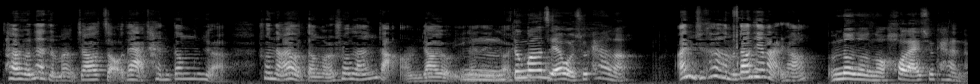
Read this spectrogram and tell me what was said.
他说：“那怎么着？走，咱俩看灯去。”说哪有灯啊？说蓝港，你知道有一个那个、嗯，灯光节我去看了。啊？你去看了吗？当天晚上？No no no，后来去看的。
